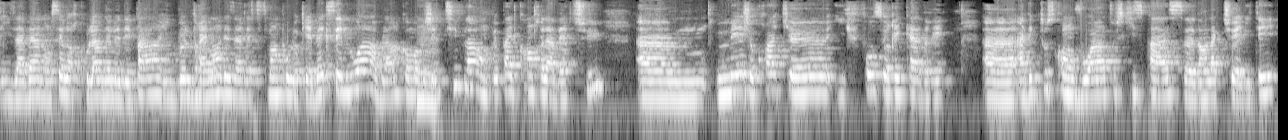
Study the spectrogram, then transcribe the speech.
ils, avaient annoncé leur couleur dès le départ. Ils veulent vraiment des investissements pour le Québec. C'est louable hein, comme hmm. objectif. Là, on ne peut pas être contre la vertu, euh, mais je crois que il faut se recadrer. Euh, avec tout ce qu'on voit, tout ce qui se passe dans l'actualité,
